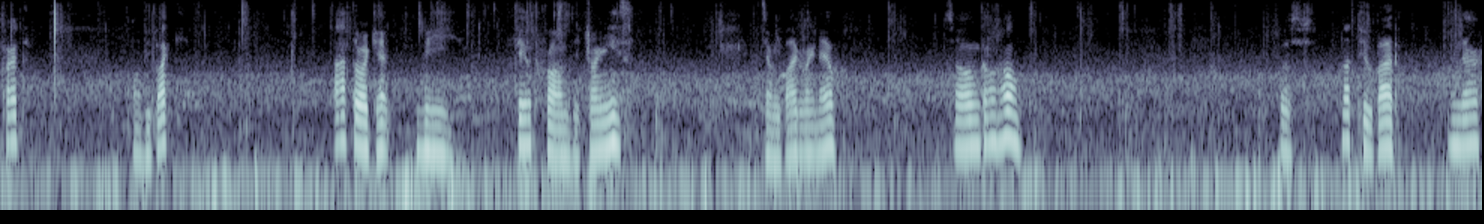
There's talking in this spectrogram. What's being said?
part, I'll be back after I get me food from the Chinese. It's in my bag right now. So I'm going home. So it's not too bad in there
